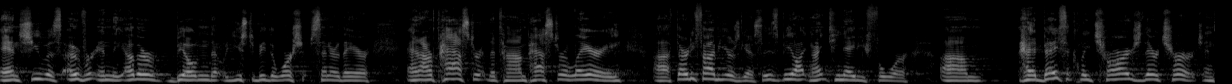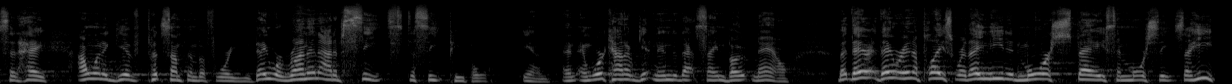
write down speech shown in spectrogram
And she was over in the other building that used to be the worship center there. And our pastor at the time, Pastor Larry, uh, 35 years ago, so this would be like 1984, um, had basically charged their church and said, Hey, I want to give, put something before you. They were running out of seats to seat people in. And, and we're kind of getting into that same boat now. But they were in a place where they needed more space and more seats. So he,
